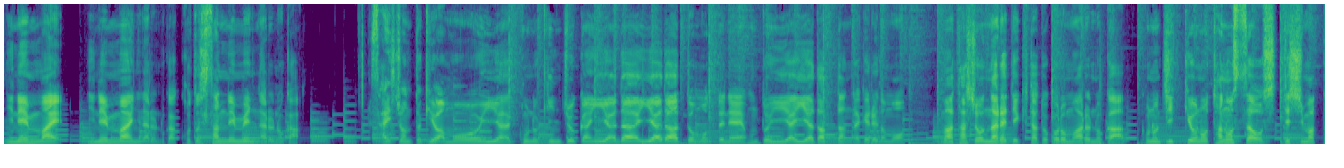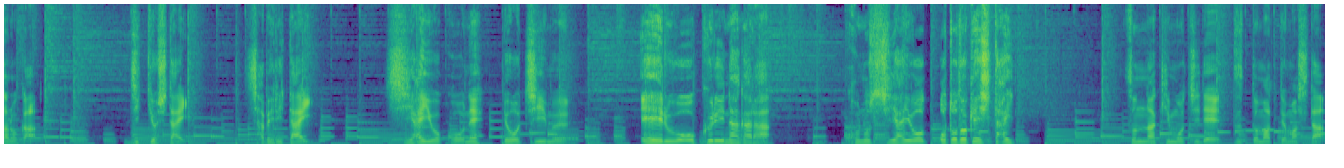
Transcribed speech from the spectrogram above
2年前2年前になるのか今年3年目になるのか。最初の時はもういやこの緊張感嫌だ嫌だと思ってねほんと嫌々だったんだけれどもまあ多少慣れてきたところもあるのかこの実況の楽しさを知ってしまったのか。実況したい。喋りたい。試合をこうね両チームエールを送りながらこの試合をお届けしたい。そんな気持ちでずっと待ってました。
